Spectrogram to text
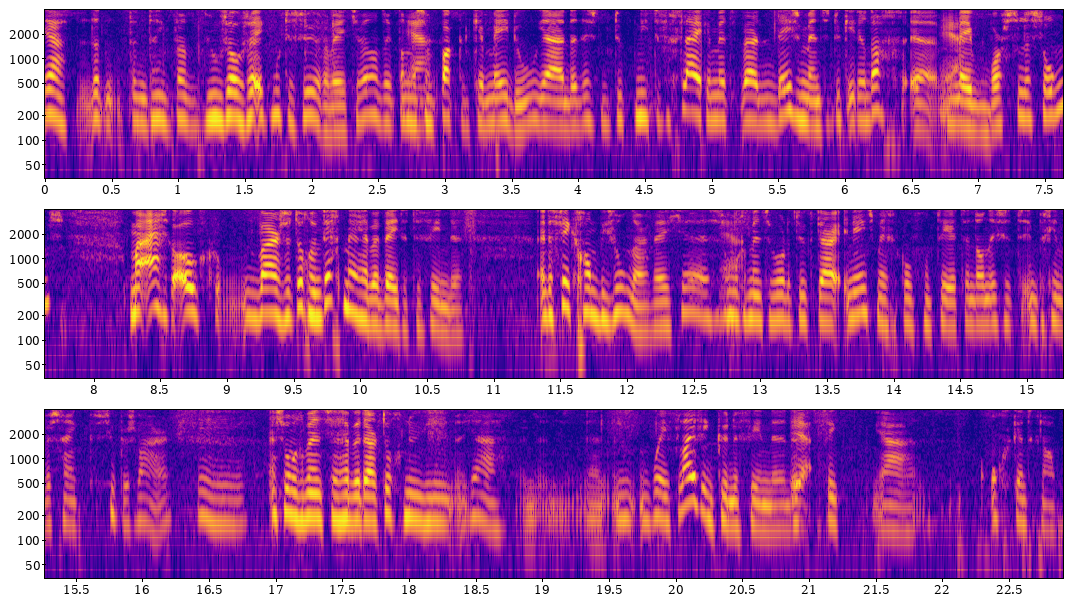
ja, dat, dan denk ik van, hoezo zou ik moeten zeuren, weet je wel? want ik dan met zo'n pak een keer meedoe. Ja, dat is natuurlijk niet te vergelijken met waar deze mensen natuurlijk iedere dag eh, mee worstelen soms. Maar eigenlijk ook waar ze toch hun weg mee hebben weten te vinden. En dat vind ik gewoon bijzonder, weet je. Sommige mensen worden natuurlijk daar ineens mee geconfronteerd. En dan is het in het begin waarschijnlijk super zwaar. Mhm. En sommige mensen hebben daar toch nu ja, een, een- way of life in kunnen vinden. Dat vind ik ja, ongekend knap.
